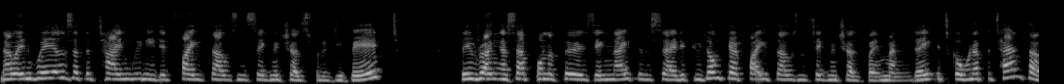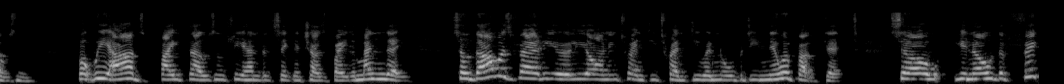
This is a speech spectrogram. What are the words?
Now in Wales at the time, we needed 5,000 signatures for a debate. They rang us up on a Thursday night and said, if you don't get 5,000 signatures by Monday, it's going up to 10,000. But we had 5,300 signatures by the Monday. So that was very early on in 2020 when nobody knew about it. So, you know, the fig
